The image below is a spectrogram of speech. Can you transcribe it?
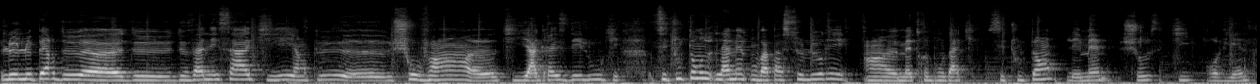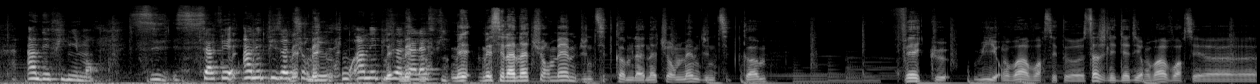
le, le père de, euh, de, de Vanessa qui est un peu euh, chauvin, qui agresse des loups, qui c'est tout le temps la même. On va pas se leurrer, hein, maître Bondac. C'est tout le temps les mêmes choses qui reviennent indéfiniment. Ça fait un épisode mais- sur mais- deux ou un épisode à la suite. Mais, mais c'est la nature même d'une sitcom. La nature même d'une sitcom que, oui, on va avoir cette. euh, ça, je l'ai déjà dit, on va avoir euh,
